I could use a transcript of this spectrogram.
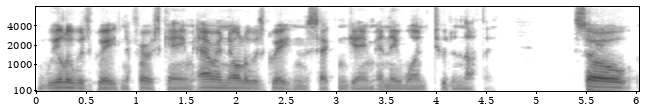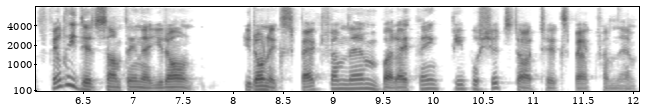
Wheeler was great in the first game. Aaron Nola was great in the second game, and they won two to nothing. So Philly did something that you don't you don't expect from them, but I think people should start to expect from them.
